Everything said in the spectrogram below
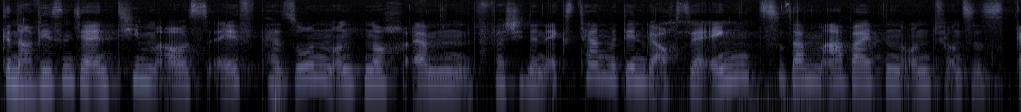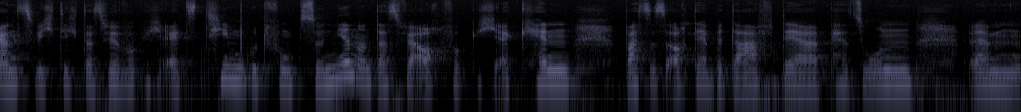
Genau, wir sind ja ein Team aus elf Personen und noch ähm, verschiedenen externen, mit denen wir auch sehr eng zusammenarbeiten. Und für uns ist ganz wichtig, dass wir wirklich als Team gut funktionieren und dass wir auch wirklich erkennen, was ist auch der Bedarf der Personen ähm,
